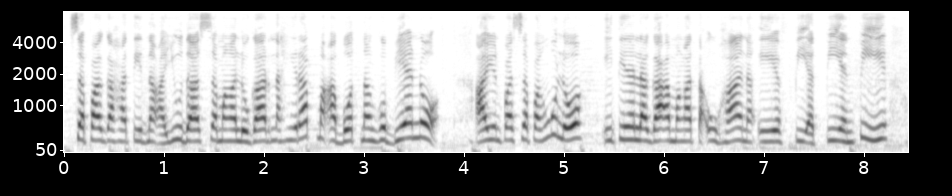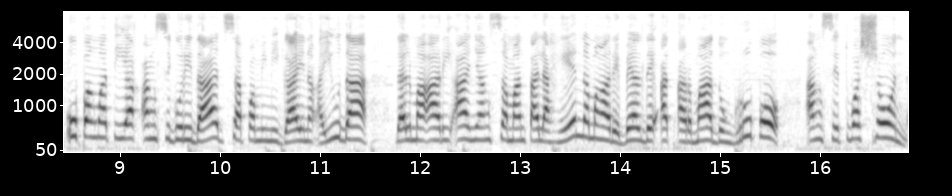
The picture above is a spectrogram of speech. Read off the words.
sa paghahatid ng ayuda sa mga lugar na hirap maabot ng gobyerno. Ayon pa sa Pangulo, itinalaga ang mga tauhan ng AFP at PNP upang matiyak ang seguridad sa pamimigay ng ayuda dahil maaari anyang samantalahin ng mga rebelde at armadong grupo ang sitwasyon.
